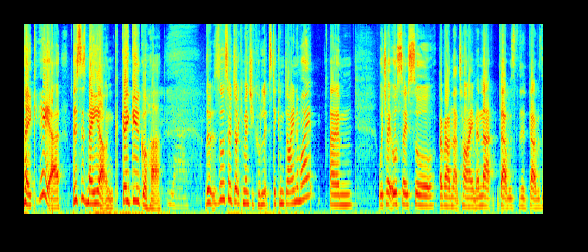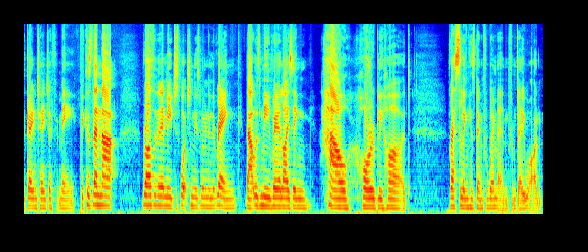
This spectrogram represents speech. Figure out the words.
like, here, this is Mae Young, go Google her. Yeah. There was also a documentary called Lipstick and Dynamite, um, which I also saw around that time, and that that was the that was the game changer for me because then that rather than me just watching these women in the ring, that was me realizing how horribly hard wrestling has been for women from day one.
